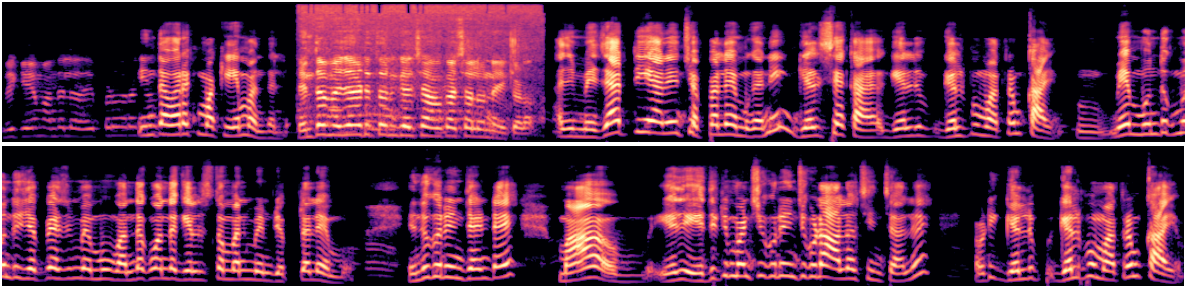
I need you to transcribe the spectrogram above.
మీకేం అందలేదా ఇంతవరకు మాకేం అందలే. ఎంత మెజారిటీతో గెలిచే అవకాశాలు ఉన్నాయి ఇక్కడ? అది మెజార్టీ అని చెప్పలేము కానీ గెలిచే గెలుపు మాత్రం ఖాయం. మేము ముందుకు ముందు చెప్పేసి మేము వందకు వంద గెలుస్తామని మేము చెప్తలేము. ఎందు గురించి అంటే మా ఎదు- ఎదుటి మనిషి గురించి కూడా ఆలోచించాలి. కాబట్టి గెలుపు గెలుపు మాత్రం ఖాయం.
